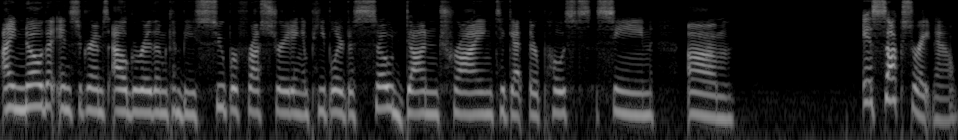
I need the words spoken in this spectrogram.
I know that Instagram's algorithm can be super frustrating and people are just so done trying to get their posts seen. Um, it sucks right now,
